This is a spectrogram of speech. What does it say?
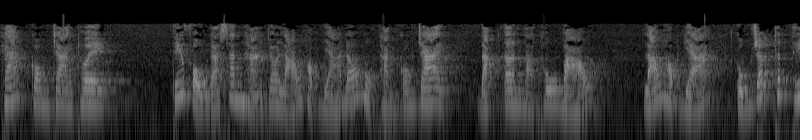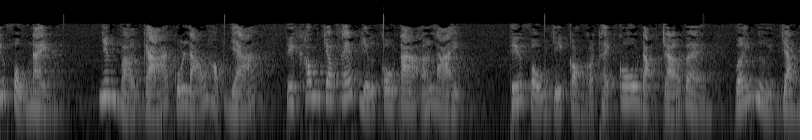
khác con trai thuê. Thiếu phụ đã sanh hạ cho lão học giả đó một thằng con trai đặt tên là Thu Bảo. Lão học giả cũng rất thích thiếu phụ này. Nhưng vợ cả của lão học giả thì không cho phép giữ cô ta ở lại. Thiếu phụ chỉ còn có thể cô độc trở về với người chồng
